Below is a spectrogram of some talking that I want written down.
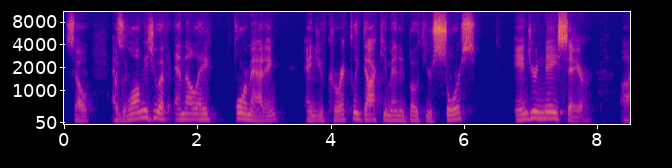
So as long as you have MLA formatting and you've correctly documented both your source and your naysayer, uh,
